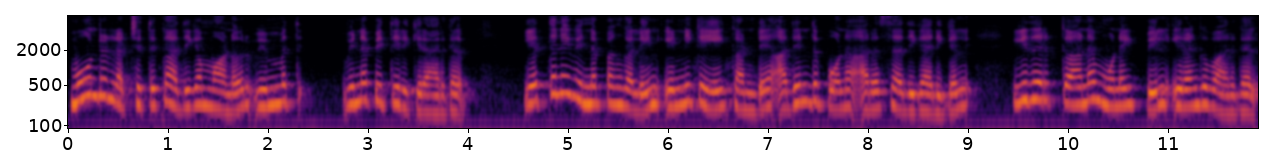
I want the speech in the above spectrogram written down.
மூன்று லட்சத்துக்கு அதிகமானோர் விம்மத் விண்ணப்பித்திருக்கிறார்கள். எத்தனை விண்ணப்பங்களின் எண்ணிக்கையை கண்டு அதிர்ந்து போன அரசு அதிகாரிகள் இதற்கான முனைப்பில் இறங்குவார்கள்?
